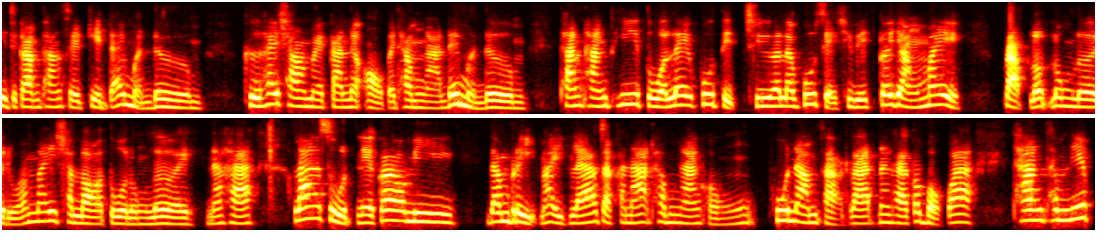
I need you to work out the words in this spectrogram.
กิจกรรมทางเศรษฐกิจได้เหมือนเดิม คือให้ชาวอเมริกันเนี่ยออกไปทำงานได้เหมือนเดิม ทั้งทั้งที่ตัวเลขผู้ติดเชื้อและผู้เสียชีวิตก็ยังไม่ปรับลดลงเลย หรือว่าไม่ชะลอตัวลงเลยนะคะ ล่าสุดเนี่ยก็มีดำริมาอีกแล้วจากคณะทำงานของผู้นำสหรัฐนะคะ ก็บอกว่าทางทำเนียบ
